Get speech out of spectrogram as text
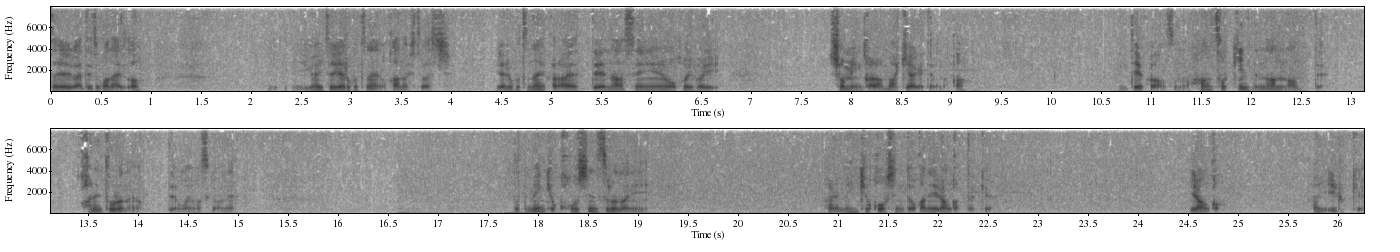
例えが出てこないぞ。意外とやることないのか、あの人たち。やることないから、ああやって7000円をホイホイ、庶民から巻き上げてるのかっていうか、その、反則金って何なんって。金取るのよって思いますけどね。だって免許更新するのに、あれ免許更新ってお金いらんかったっけ？いらんか。はい、いるっけ？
